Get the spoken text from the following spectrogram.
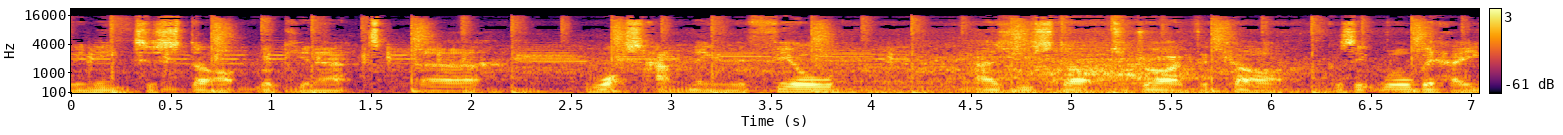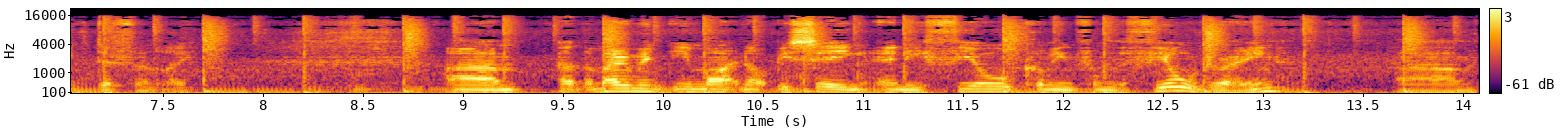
we need to start looking at uh, what's happening with fuel as you start to drive the car because it will behave differently. Um, at the moment you might not be seeing any fuel coming from the fuel drain. Um,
